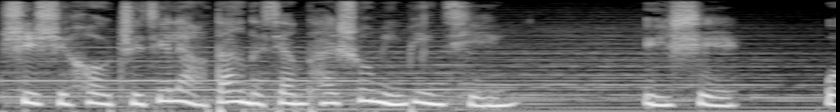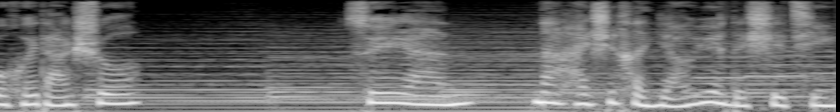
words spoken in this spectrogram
是时候直截了当的向他说明病情。于是，我回答说：“虽然那还是很遥远的事情，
